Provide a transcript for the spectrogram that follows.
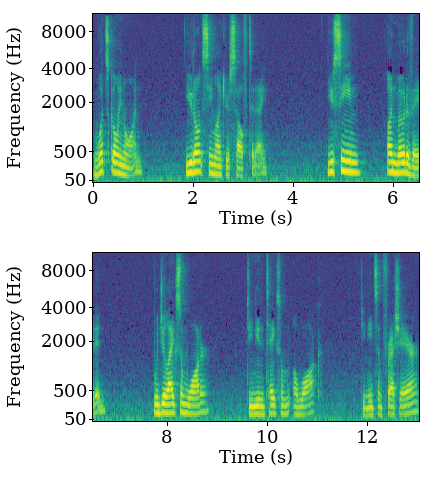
What's going on? You don't seem like yourself today. You seem unmotivated. Would you like some water? Do you need to take some a walk? Do you need some fresh air?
